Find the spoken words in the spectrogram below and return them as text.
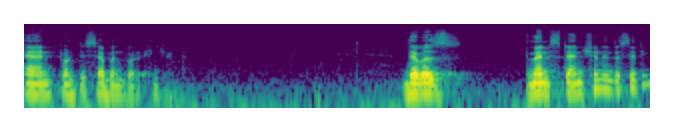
and 27 were injured. There was immense tension in the city.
